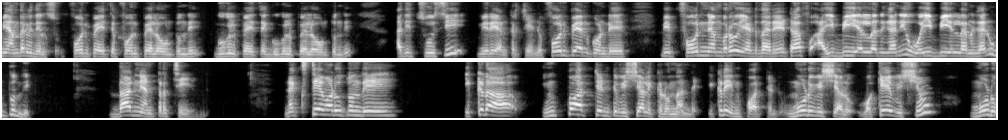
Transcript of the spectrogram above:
మీ అందరికీ తెలుసు. ఫోన్పే అయితే ఫోన్పేలో ఉంటుంది. గూగుల్ పే అయితే గూగుల్ పేలో ఉంటుంది. అది చూసి మీరు ఎంటర్ చేయండి. ఫోన్పే అనుకోండి మీ phone number at the rate of IBL అని కానీ వైబిఎల్ అని కానీ ఉంటుంది. దాన్ని ఎంటర్ చేయండి. నెక్స్ట్ ఏం అడుగుతుంది? ఇక్కడ ఇంపార్టెంట్ విషయాలు ఇక్కడ ఉందండి. ఇక్కడ ఇంపార్టెంట్ మూడు విషయాలు. ఒకే విషయం మూడు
